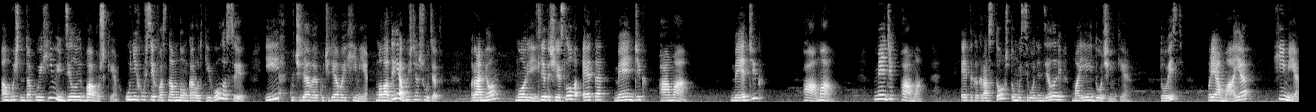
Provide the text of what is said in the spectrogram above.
обычно такую химию делают бабушки. У них у всех в основном короткие волосы и кучерявая-кучерявая химия. Молодые обычно шутят. Рамен мори. Следующее слово это magic пама. Magic пама. Magic пама. Это как раз то, что мы сегодня делали моей доченьке. То есть прямая химия.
